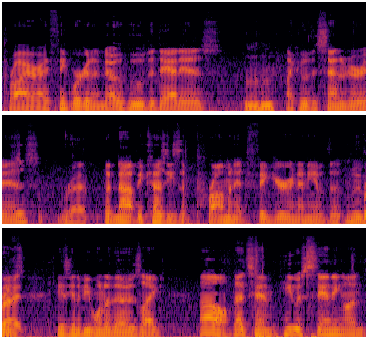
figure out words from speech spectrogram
prior. I think we're gonna know who the dad is, mm-hmm. like who the senator is, Right. but not because he's a prominent figure in any of the movies. Right. He's gonna be one of those like, oh, that's him. He was standing on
